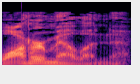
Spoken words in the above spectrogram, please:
watermelon.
